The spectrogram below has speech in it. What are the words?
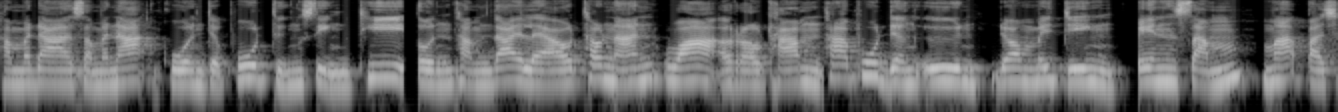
ธรรมดาสมณะควรจะพูดถึงสิ่งที่ตนทำได้แล้ว เท่านั้นว่าเราทำถ้าพูดอย่างอื่นย่อมไม่จริง เป็นสัมมะปช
